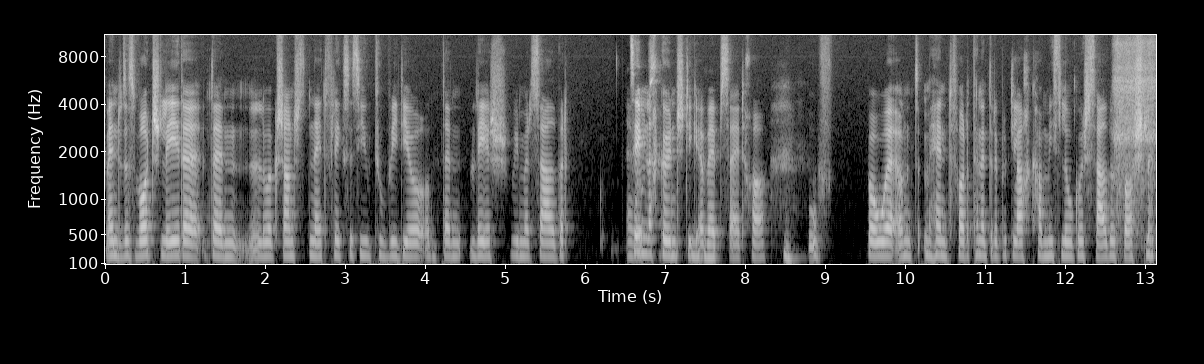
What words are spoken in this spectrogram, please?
Wenn du das willst lernen, dann schaust du anstatt Netflix ein YouTube-Video und dann lernst wie man selber eine ziemlich Website. günstig eine mhm. Website kann mhm. aufbauen bauen und wir haben vorhin darüber gelacht, mein Logo ist selber gebastelt.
